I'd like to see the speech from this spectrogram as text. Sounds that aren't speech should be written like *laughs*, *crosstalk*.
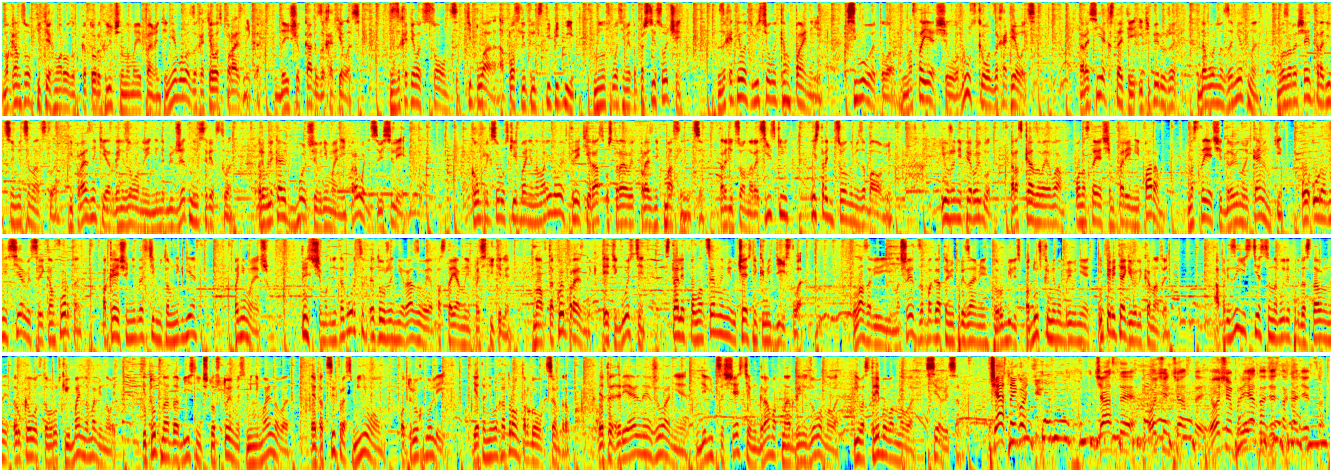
В оконцовке тех морозов, которых лично на моей памяти не было, захотелось праздника. Да еще как захотелось. Захотелось солнца, тепла, а после 35 минус 8 это почти Сочи. Захотелось веселой компании. Всего этого, настоящего, русского захотелось. Россия, кстати, и теперь уже довольно заметно возвращает традиции меценатства. И праздники, организованные не на бюджетные средства, привлекают больше внимания и проводятся веселее. Комплекс «Русские бани» на Малиновой в третий раз устраивает праздник Масленицы, традиционно российский и с традиционными забавами. И уже не первый год, рассказывая вам о настоящем парении паром, настоящей дровяной каменке, о уровне сервиса и комфорта, пока еще не достигнутом нигде, понимаешь, тысячи магнитогорцев это уже не разовые, а постоянные посетители. Ну а в такой праздник эти гости стали полноценными участниками действа. Лазали на шест за богатыми призами, рубились подушками на бревне и перетягивали канаты. А призы, естественно, были предоставлены руководством русских бань на Малиновой. И тут надо объяснить, что стоимость минимального – это цифра с минимумом от трех нулей. И это не лохотрон торговых центров. Это реальное желание делиться счастьем грамотно организованного и востребованного сервиса. Частые гости? Частые, очень частые. И очень приятно здесь находиться.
